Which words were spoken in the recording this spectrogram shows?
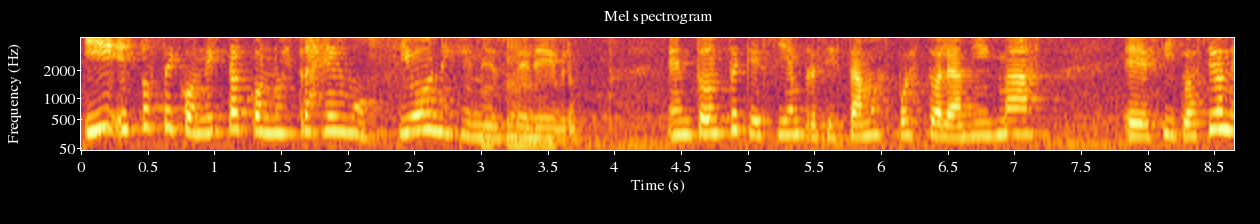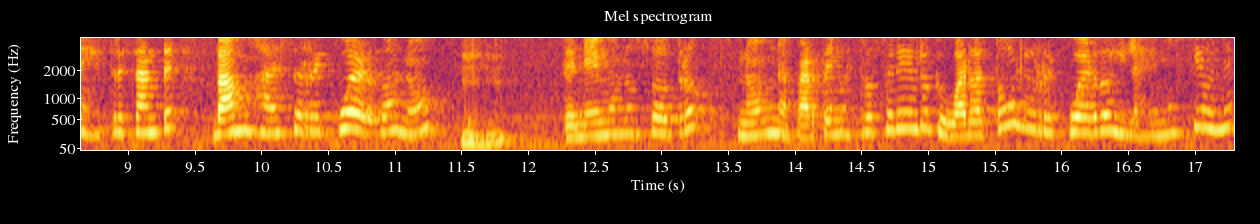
Y esto se conecta con nuestras emociones en el cerebro. Entonces que siempre si estamos expuestos a las mismas eh, situaciones estresantes, vamos a ese recuerdo, ¿no? Tenemos nosotros, ¿no? Una parte de nuestro cerebro que guarda todos los recuerdos y las emociones.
